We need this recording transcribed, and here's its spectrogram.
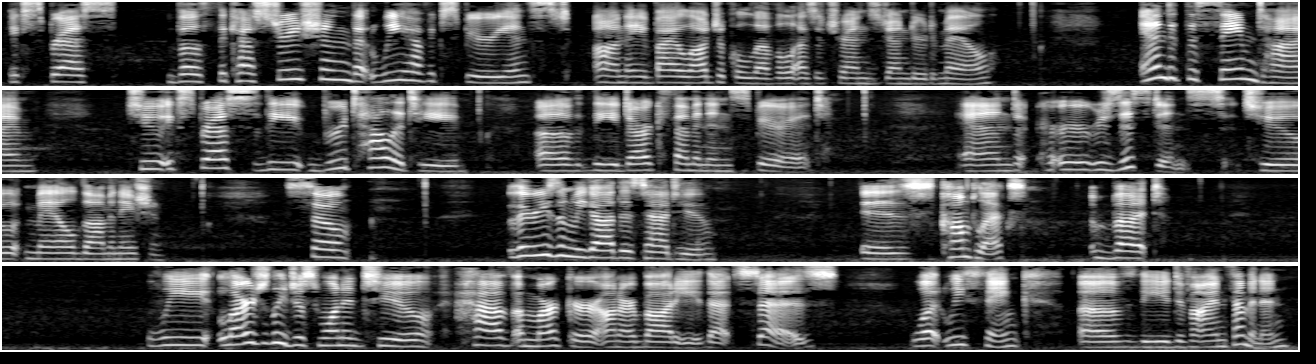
express both the castration that we have experienced on a biological level as a transgendered male, and at the same time to express the brutality of the dark feminine spirit and her resistance to male domination. So, the reason we got this tattoo is complex, but we largely just wanted to have a marker on our body that says what we think of the divine feminine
